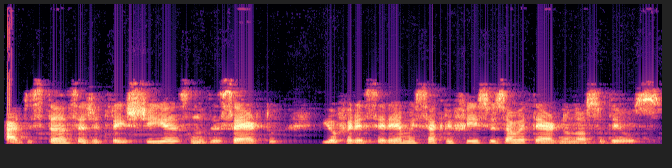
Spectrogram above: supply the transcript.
à distância de três dias, no deserto, e ofereceremos sacrifícios ao eterno nosso Deus.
